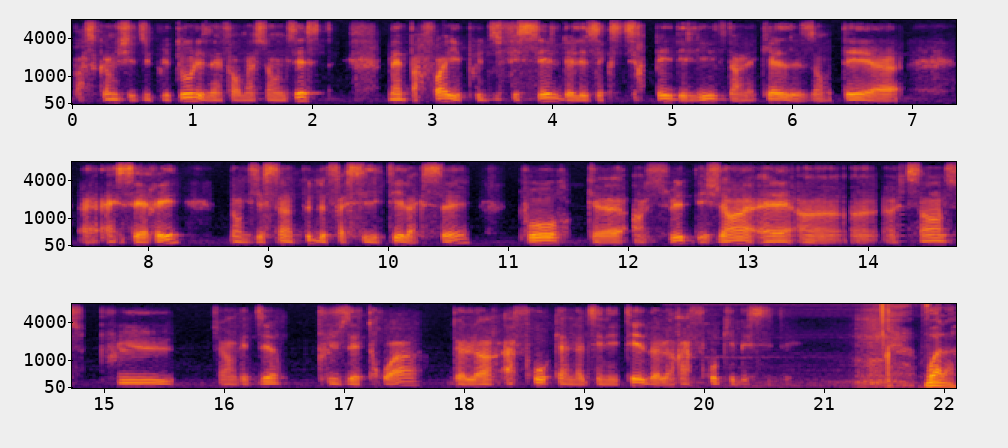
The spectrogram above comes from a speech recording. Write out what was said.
Parce que comme j'ai dit plus tôt, les informations existent, mais parfois il est plus difficile de les extirper des livres dans lesquels elles ont été euh, euh, insérées. Donc j'essaie un peu de faciliter l'accès pour que ensuite des gens aient un, un, un sens plus, j'ai envie de dire, plus étroit de leur afro-canadienité, de leur afro-québécité. Voilà,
